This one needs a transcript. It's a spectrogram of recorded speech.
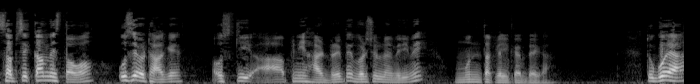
سب سے کم استعمال اسے اٹھا کے اس کی اپنی ہارڈ ڈرائیو پہ ورچوئل میموری میں منتقل کر دے گا۔ تو گویا،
